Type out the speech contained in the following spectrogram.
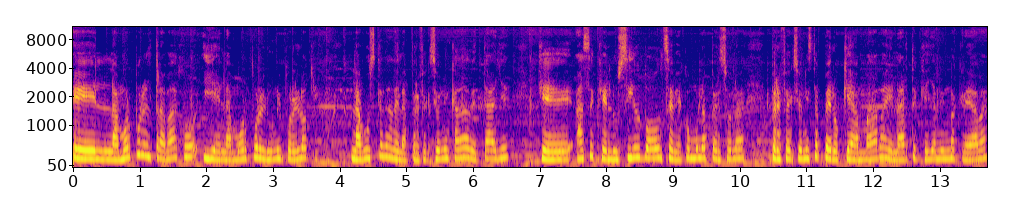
el amor por el trabajo y el amor por el uno y por el otro. La búsqueda de la perfección en cada detalle que hace que Lucille Ball se vea como una persona perfeccionista pero que amaba el arte que ella misma creaba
